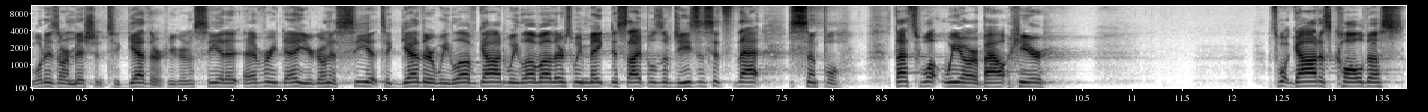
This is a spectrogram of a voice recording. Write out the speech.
What is our mission? Together. You're going to see it every day. You're going to see it together. We love God. We love others. We make disciples of Jesus. It's that simple. That's what we are about here. That's what God has called us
